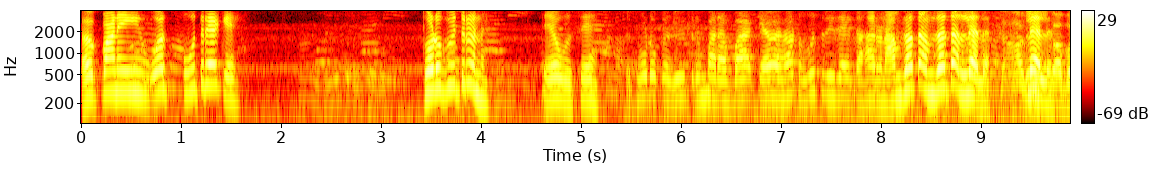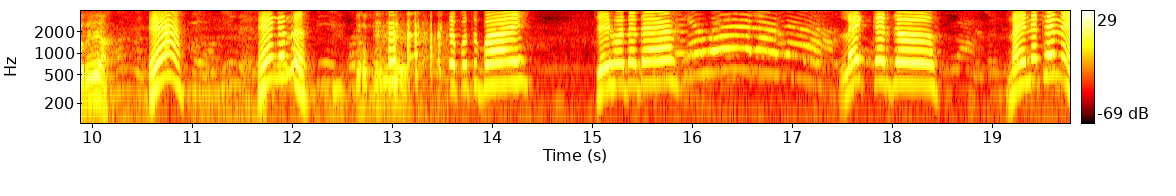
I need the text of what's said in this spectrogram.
હવે પાણી ઉતરે કે? થોડુંક ઉતર્યું ને? એવું છે. થોડોક જ ઉતરું મારા બા કે હવે હટ ઉતરી જાય તો સારું ને આમ જતા આમ જતા લે લે લે લે. હે? હે ગંદ? પતુ ભાઈ પતુભાઈ જય હો દાદા. લાઈક કરજો. નાઈ નાખે ને?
